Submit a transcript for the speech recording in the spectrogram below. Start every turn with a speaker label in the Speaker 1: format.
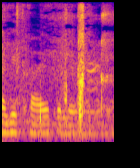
Speaker 1: जाने का खाए तो ले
